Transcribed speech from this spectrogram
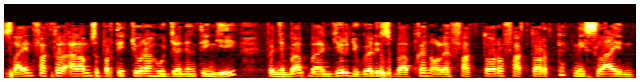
selain faktor alam seperti curah hujan yang tinggi, penyebab banjir juga disebabkan oleh faktor-faktor teknis lain,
